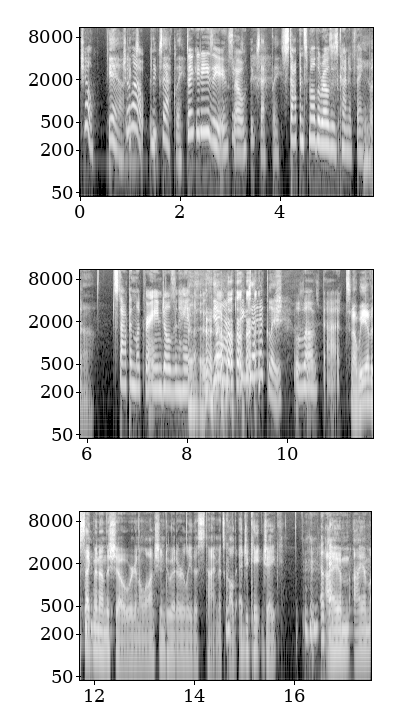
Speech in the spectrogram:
chill, Yeah, Chill out. Exactly. take it easy. So Exactly. stop and smell the roses, kind of thing. Yeah. But stop and look for angels and halos. Yeah, exactly. Love that. Now we have a segment on the show. We're going to launch into it early this time. It's called Educate Jake. Okay. I am I am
